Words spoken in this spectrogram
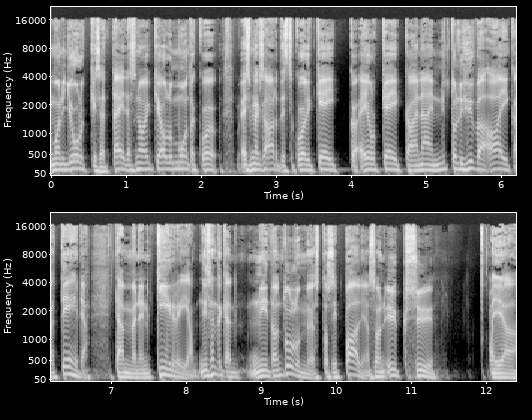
moni julkis, että ei tässä oikein ollut muuta kuin esimerkiksi artisti, kun oli keikka, ei ollut keikkaa ja näin. Nyt oli hyvä aika tehdä tämmöinen kirja. Niin sen takia niitä on tullut myös tosi paljon. Se on yksi syy. Ja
